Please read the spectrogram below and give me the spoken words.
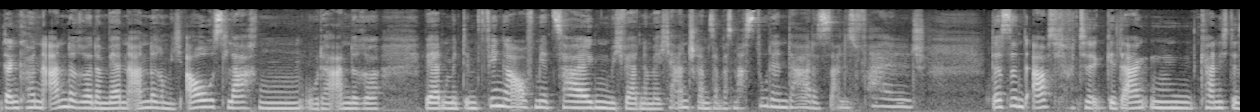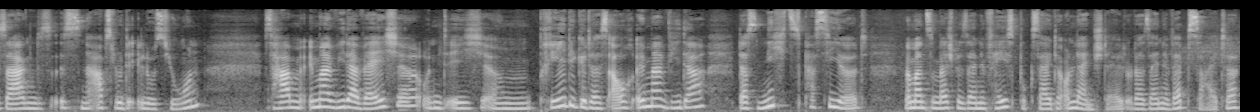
dann können andere, dann werden andere mich auslachen oder andere werden mit dem Finger auf mir zeigen, mich werden dann welche anschreiben sagen, was machst du denn da? Das ist alles falsch. Das sind absolute Gedanken, kann ich dir sagen, das ist eine absolute Illusion. Es haben immer wieder welche und ich ähm, predige das auch immer wieder, dass nichts passiert, wenn man zum Beispiel seine Facebook-Seite online stellt oder seine Webseite.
